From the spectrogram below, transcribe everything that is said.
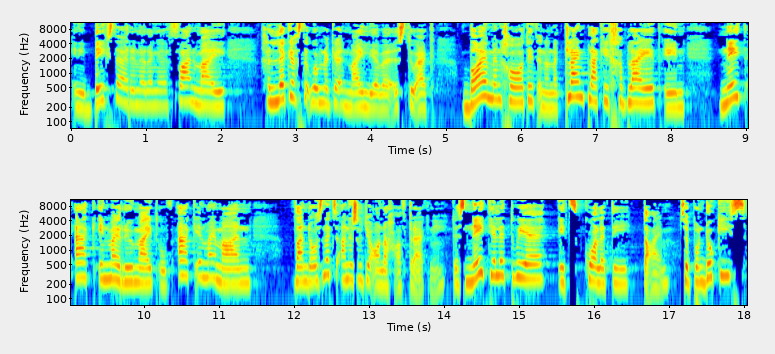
en die beste herinneringe van my gelukkigste oomblikke in my lewe is toe ek baie min gehad het en in 'n klein plekkie gebly het en net ek en my roommate of ek en my man want daar's niks anders wat jou aandag aftrek nie. Dis net julle twee, it's quality time. So pondokkies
